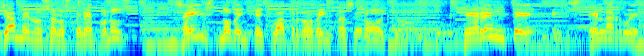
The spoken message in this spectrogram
Llámenos a los teléfonos 694-9008. Gerente Estela Rueda.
